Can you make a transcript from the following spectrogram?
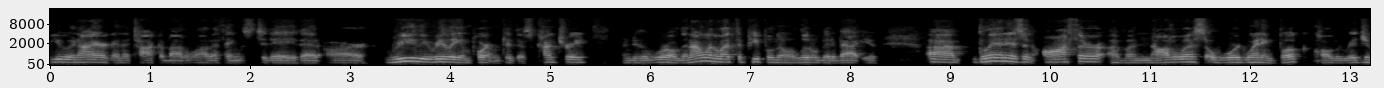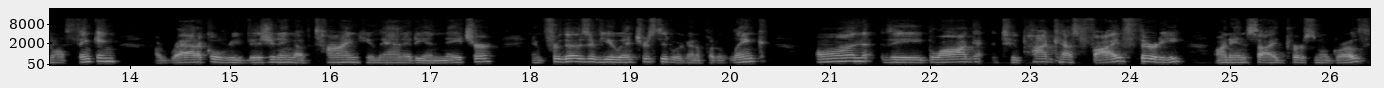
you and I are going to talk about a lot of things today that are really, really important to this country and to the world. And I want to let the people know a little bit about you. Uh, Glenn is an author of a Nautilus award winning book called Original Thinking A Radical Revisioning of Time, Humanity, and Nature. And for those of you interested, we're going to put a link on the blog to podcast 530 on Inside Personal Growth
